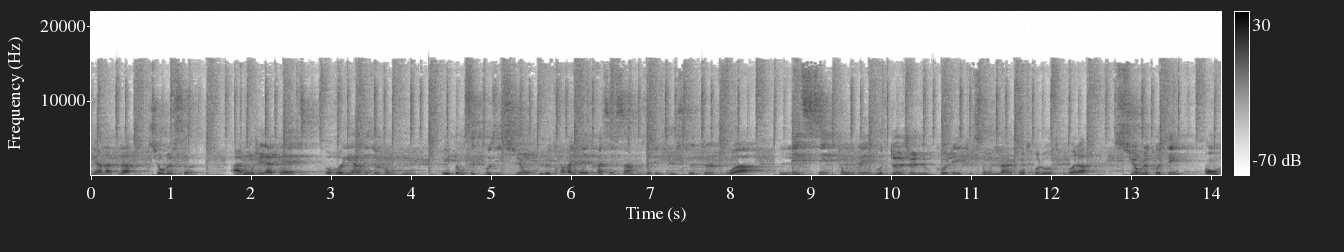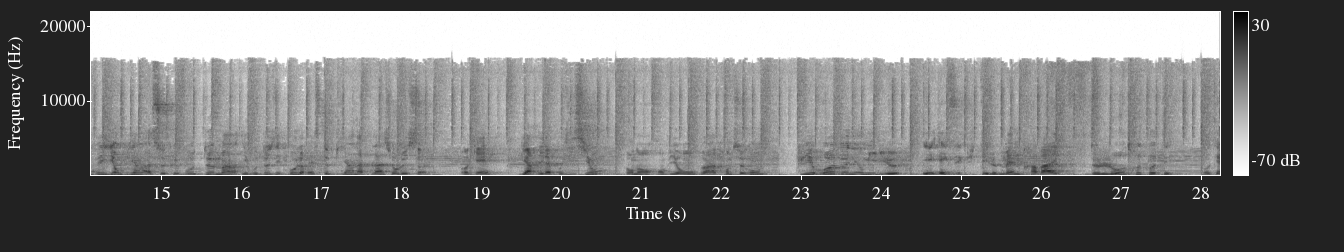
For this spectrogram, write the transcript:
bien à plat sur le sol. Allongez la tête, regardez devant vous et dans cette position, le travail va être assez simple. Vous allez juste devoir laisser tomber vos deux genoux collés qui sont l'un contre l'autre, voilà, sur le côté en veillant bien à ce que vos deux mains et vos deux épaules restent bien à plat sur le sol. Ok? Gardez la position pendant environ 20 à 30 secondes, puis revenez au milieu et exécutez le même travail de l'autre côté. Ok?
